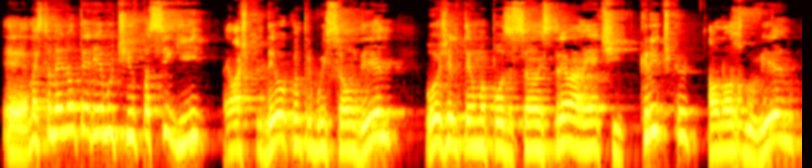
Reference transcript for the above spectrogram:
é, mas também não teria motivo para seguir, eu acho que deu a contribuição dele, Hoje ele tem uma posição extremamente crítica ao nosso governo,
